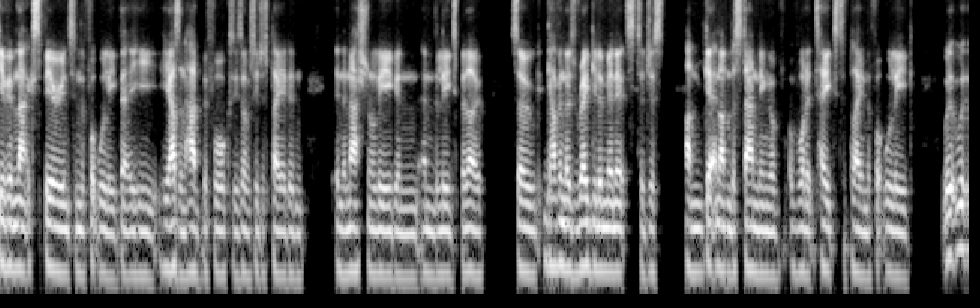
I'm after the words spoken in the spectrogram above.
give him that experience in the football league that he he hasn't had before because he's obviously just played in in the national league and, and the leagues below. So having those regular minutes to just um, get an understanding of, of what it takes to play in the football league. We,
